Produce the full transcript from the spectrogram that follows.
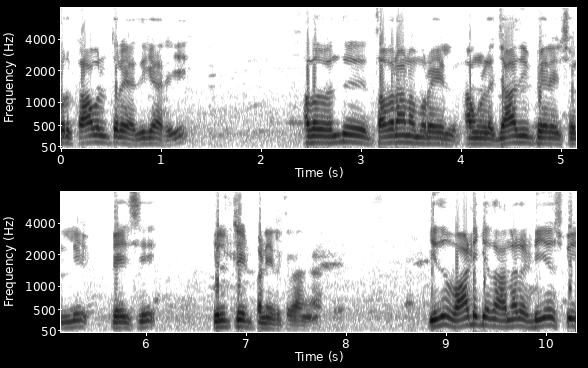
ஒரு காவல்துறை அதிகாரி அவர் வந்து தவறான முறையில் அவங்கள ஜாதி பேரை சொல்லி பேசி இல்ட்ரீட் பண்ணியிருக்கிறாங்க. இது வாடிக்கை தான் அதனால் டிஎஸ்பி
